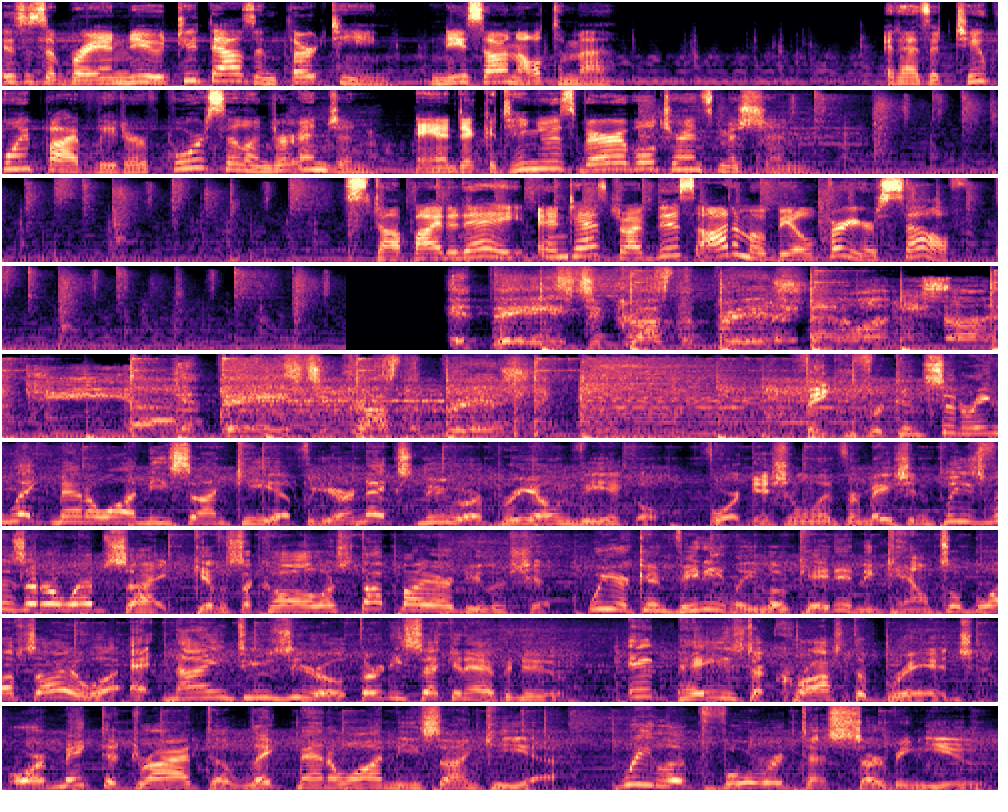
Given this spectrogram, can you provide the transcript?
This is a brand new 2013 Nissan Altima. It has a 2.5-liter four-cylinder engine and a continuous variable transmission. Stop by today and test drive this automobile for yourself. It pays to cross the bridge. It pays to cross the bridge. Thank you for considering Lake Manawa Nissan Kia for your next new or pre-owned vehicle. For additional information, please visit our website, give us a call, or stop by our dealership. We are conveniently located in Council Bluffs, Iowa at 920 32nd Avenue. It pays to cross the bridge or make the drive to Lake Manawa Nissan Kia. We look forward to serving you.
